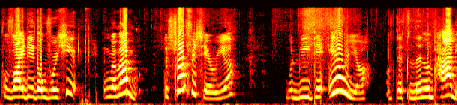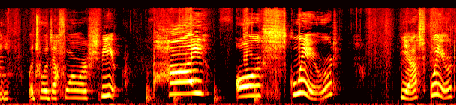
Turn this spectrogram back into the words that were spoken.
provided over here. And remember, the surface area would be the area of this little patty, which was a former sphere. Pi r squared, yeah, squared,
